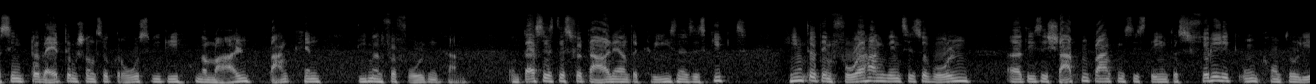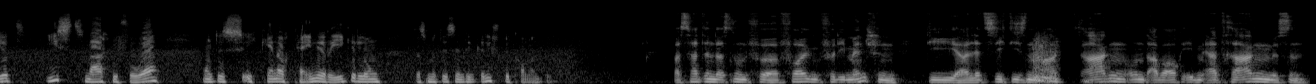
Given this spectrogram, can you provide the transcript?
sind bei weitem schon so groß wie die normalen Banken, die man verfolgen kann. Und das ist das Fatale an der Krise. Also es gibt hinter dem Vorhang, wenn Sie so wollen, äh, dieses Schattenbankensystem, das völlig unkontrolliert ist nach wie vor. Und es, ich kenne auch keine Regelung, dass man das in den Griff bekommen will. Was hat denn das nun für Folgen für die Menschen, die ja letztlich diesen Markt tragen und aber auch eben ertragen müssen?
